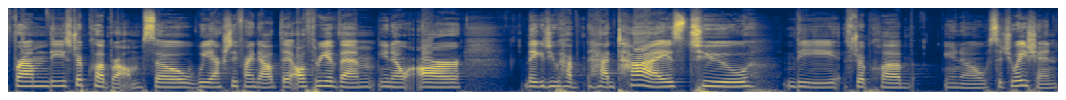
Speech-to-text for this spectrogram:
from the strip club realm. So we actually find out that all three of them, you know, are they do have had ties to the strip club you know, situation.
